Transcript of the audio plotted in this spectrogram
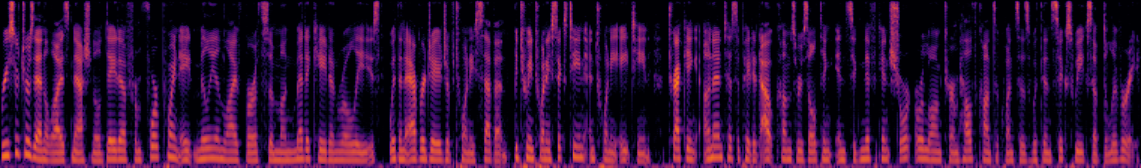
Researchers analyzed national data from 4.8 million live births among Medicaid enrollees with an average age of 27 between 2016 and 2018, tracking unanticipated outcomes resulting in significant short or long term health consequences within six weeks of delivery.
